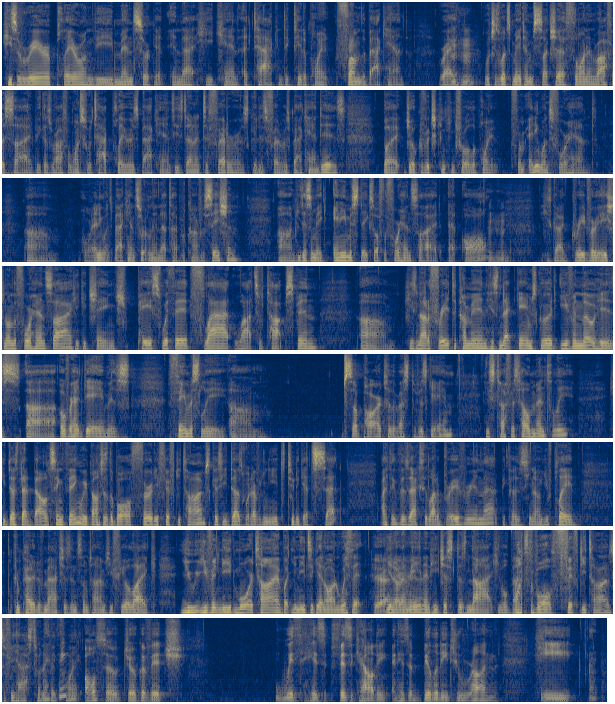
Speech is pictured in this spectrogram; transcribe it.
he's a rare player on the men's circuit in that he can attack and dictate a point from the backhand, right? Which is what's made him such a thorn in Rafa's side because Rafa wants to attack players' backhands. He's done it to Federer as good as Federer's backhand is. But Djokovic can control a point from anyone's forehand um, or anyone's backhand, certainly in that type of conversation. Um, he doesn't make any mistakes off the forehand side at all. He's got great variation on the forehand side. He could change pace with it, flat, lots of top spin. Um, he's not afraid to come in. His net game's good, even though his uh, overhead game is famously um, subpar to the rest of his game. He's tough as hell mentally. He does that balancing thing where he bounces the ball 30, 50 times because he does whatever he needs to to get set. I think there's actually a lot of bravery in that because, you know, you've played competitive matches and sometimes you feel like you even need more time, but you need to get on with it. Yeah, you know what I mean? yeah. And he just does not. He will bounce the ball 50 times if he has to in a I big think point. also Djokovic, with his physicality and his ability to run, he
